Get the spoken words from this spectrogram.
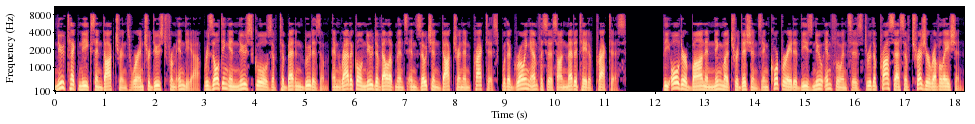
New techniques and doctrines were introduced from India, resulting in new schools of Tibetan Buddhism, and radical new developments in Dzogchen doctrine and practice, with a growing emphasis on meditative practice. The older Bon and Nyingma traditions incorporated these new influences through the process of treasure revelation.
